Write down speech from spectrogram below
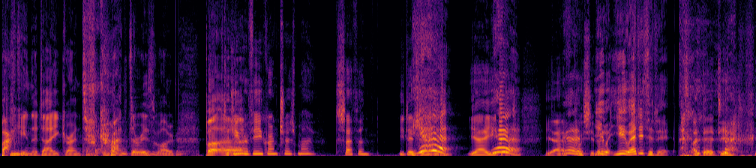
back in the day, Gran, Gran Turismo. But Hmm. did you uh, review Gran Turismo Seven? You did, Yeah, you? yeah, you yeah, did. Yeah, of course you did. You you edited it. I did, yeah.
